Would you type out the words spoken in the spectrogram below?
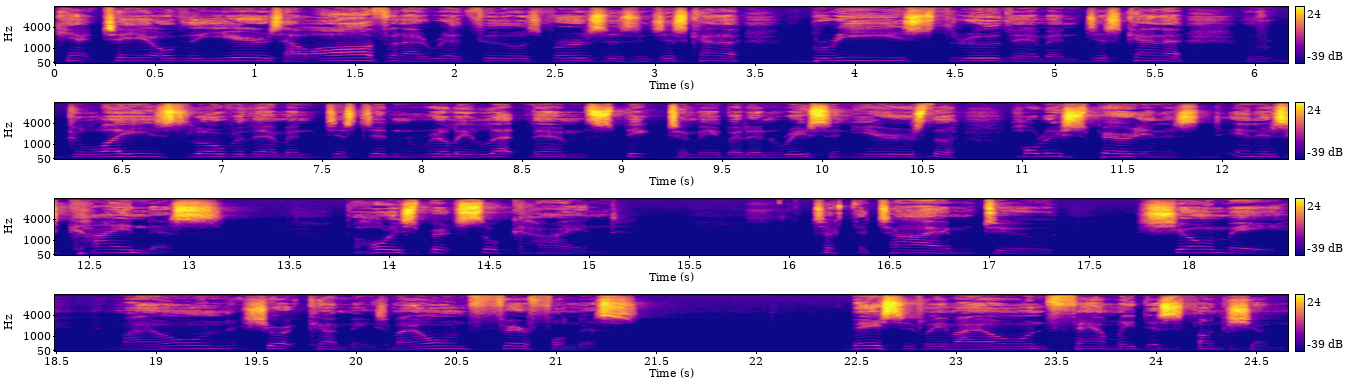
can't tell you over the years how often I read through those verses and just kind of breezed through them and just kind of glazed over them and just didn't really let them speak to me. But in recent years, the Holy Spirit, in His, in his kindness, the Holy Spirit's so kind, took the time to show me my own shortcomings, my own fearfulness, basically my own family dysfunction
